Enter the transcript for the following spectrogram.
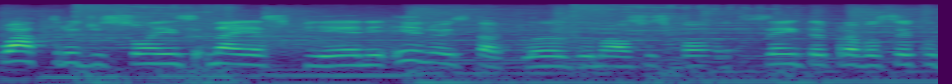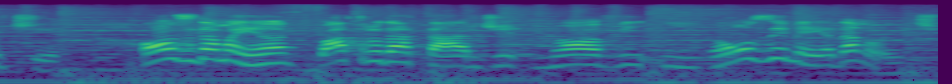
quatro edições na ESPN e no Star Plus do nosso Sport Center para você curtir. 11 da manhã, 4 da tarde, 9 e 11 e meia da noite.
